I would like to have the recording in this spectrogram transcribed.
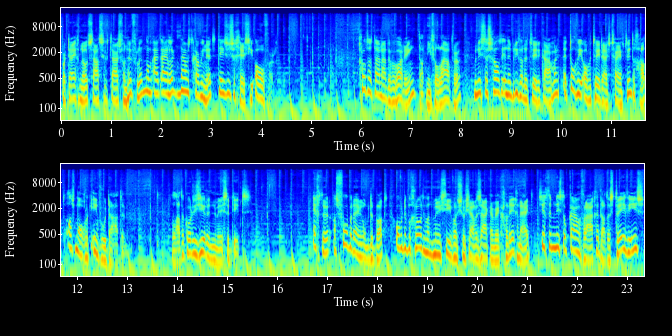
Partijgenoot staatssecretaris Van Huffelen nam uiteindelijk namens het kabinet deze suggestie over. Groot was daarna de verwarring dat niet veel later minister Schouten in een brief aan de Tweede Kamer het toch weer over 2025 had als mogelijk invoerdatum. Later corrigeerde de minister dit. Echter, als voorbereiding op het debat over de begroting van het ministerie van Sociale Zaken en Werkgelegenheid, zegt de minister op Kamervragen dat er streven is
